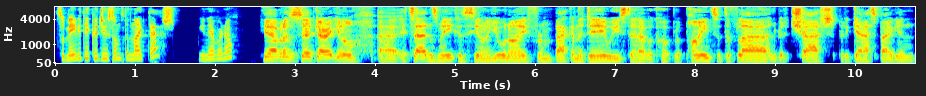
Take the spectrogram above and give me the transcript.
so maybe they could do something like that. You never know. Yeah, but as I said, Garrett, you know, uh, it saddens me because you know you and I from back in the day we used to have a couple of pints at the Fleadh and a bit of chat, a bit of gas bagging.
